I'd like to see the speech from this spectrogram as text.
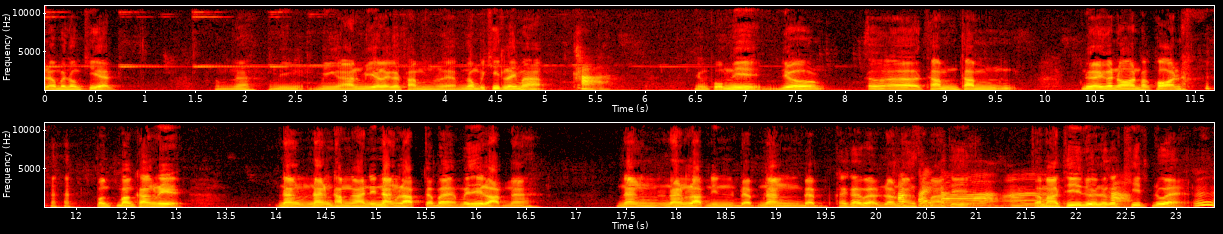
แล้วไม่ต้องเครียดนะมีมีงานมีอะไรก็ทำเลยไม่ต้องไปคิดอะไรมาก ค่ะ อย่างผมนี่ เดี๋ยว เอ่อเอ่อทำทำเหนื่อยก็นอนพักผ่อน บางบางครั้งนี่ นั่งนั่งทำงานนี่นั่งหลับ แต่ไม่ไม่ใช่หลับนะ นั่งนั่งหลับนี่แบบนั่งแบบคล้าย ๆ แบบเรานั่งสมาธิ พักสายตอ่สมาธิด้วยแล้วก็ค่ะคิดด้วย อืม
